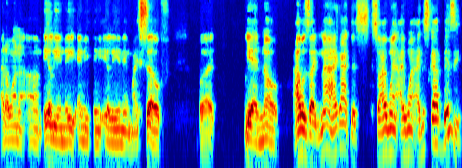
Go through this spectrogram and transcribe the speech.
I don't want to um, alienate anything, alienate myself. But yeah, no, I was like, nah, I got this. So I went, I went, I just got busy.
